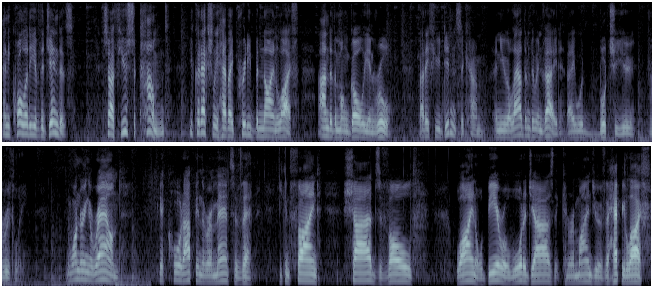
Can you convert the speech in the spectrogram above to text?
and equality of the genders. So if you succumbed, you could actually have a pretty benign life under the Mongolian rule. But if you didn't succumb and you allowed them to invade, they would butcher you brutally. And wandering around, get caught up in the romance of that. You can find shards of old wine or beer or water jars that can remind you of the happy life.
